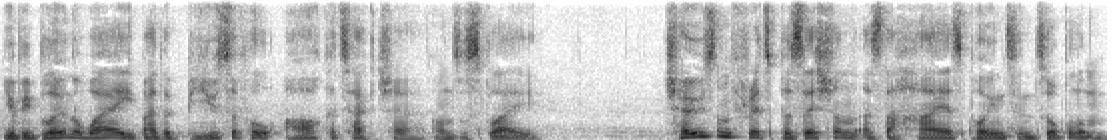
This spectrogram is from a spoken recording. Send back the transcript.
You'll be blown away by the beautiful architecture on display. Chosen for its position as the highest point in Dublin,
